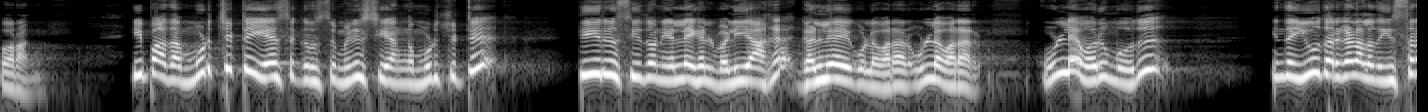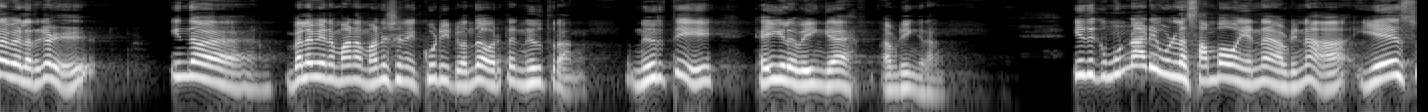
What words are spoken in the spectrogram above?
போகிறாங்க இப்போ அதை முடிச்சுட்டு இயேசு கிறிஸ்து மினிஸ்ட்ரி அங்கே முடிச்சுட்டு தீரு சீதோன் எல்லைகள் வழியாக கலிலேயுக்குள்ளே வரார். உள்ளே வரார். உள்ளே வரும்போது இந்த யூதர்கள் அல்லது இஸ்ரவேலர்கள் இந்த பலவீனமான மனுஷனை கூட்டிகிட்டு வந்து அவர்கிட்ட நிறுத்துகிறாங்க நிறுத்தி கையில் வைங்க அப்படிங்கிறாங்க. இதுக்கு முன்னாடி உள்ள சம்பவம் என்ன அப்படின்னா இயேசு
